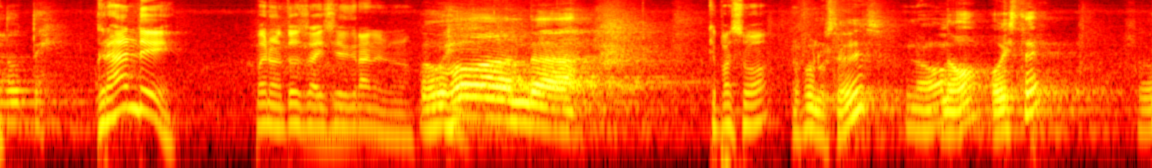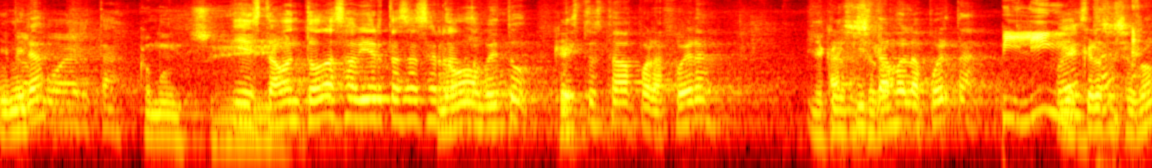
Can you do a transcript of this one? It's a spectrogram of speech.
grandote. ¡Grande! Bueno, entonces ahí sí es grande, ¿no? ¡Oh, anda! ¿Qué pasó? ¿No fueron ustedes? No. ¿No? ¿Oíste? Y mira. puerta. Como un sí. Y estaban todas abiertas hace rato. No, Beto, esto estaba para afuera. ¿Y a qué hora Aquí se cerró? estaba la puerta. ¡Pilín! ¿Y a qué hora se cerró?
